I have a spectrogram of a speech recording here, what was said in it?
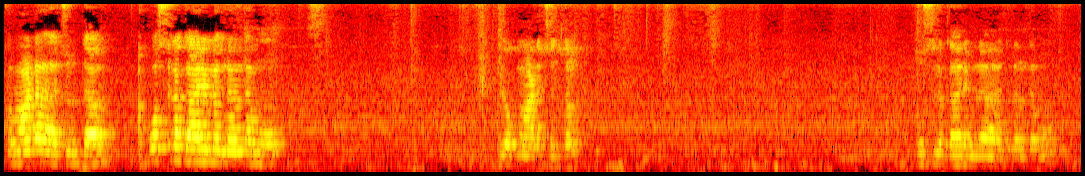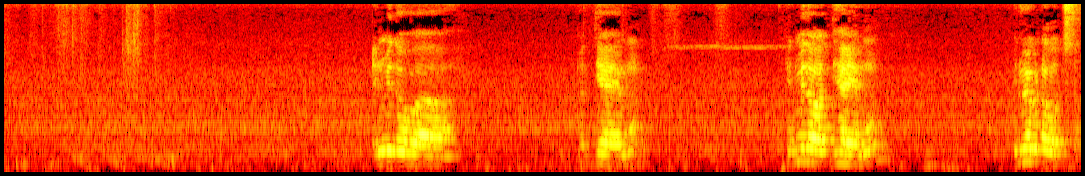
ఒక మాట చూద్దాం. అపోస్తుల కార్యముల గ్రంథము. ఇది ఒక మాట చూద్దాం. అపోస్తుల కార్యముల గ్రంథము. ఎనిమిదవ అధ్యాయము. ఎనిమిదవ అధ్యాయము. ఇరవై ఒకటవ వచ్చిన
